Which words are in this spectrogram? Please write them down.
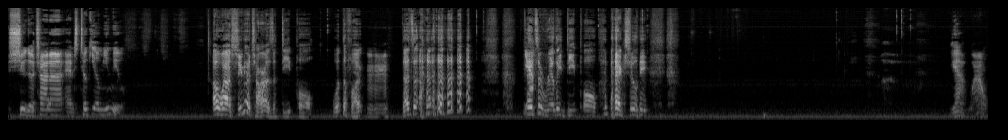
Shugo Chara, and Tokyo Mew Mew. Oh wow, Shugo Chara is a deep pull. What the fuck? Mm-hmm. That's a Yeah. That's a really deep pull, actually. Yeah. Wow.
